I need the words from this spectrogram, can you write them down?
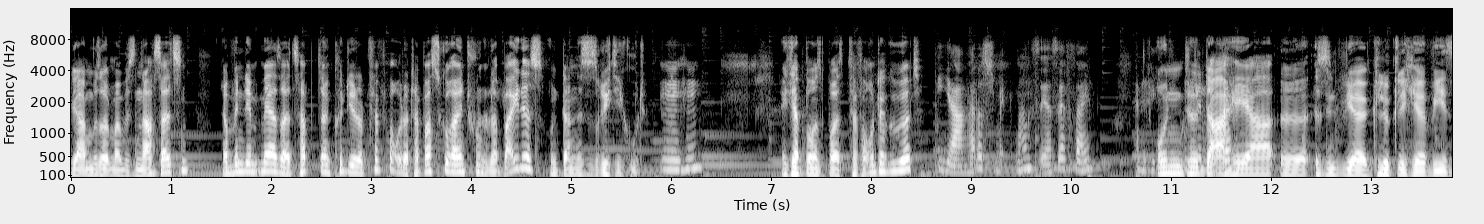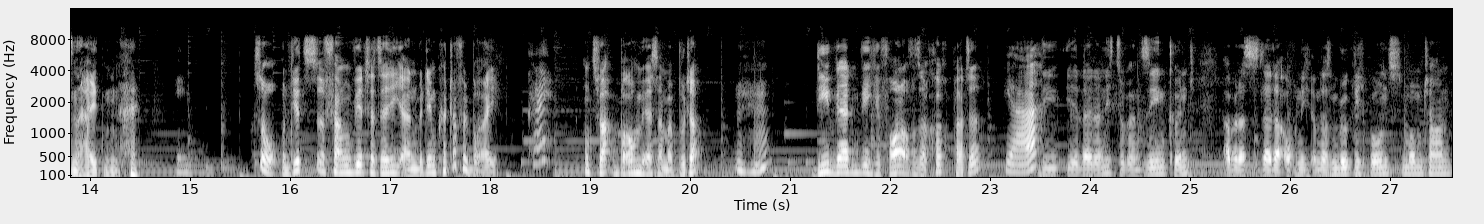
Ja, wir sollten mal ein bisschen nachsalzen. Aber wenn ihr Meersalz habt, dann könnt ihr dort Pfeffer oder Tabasco reintun oder beides und dann ist es richtig gut. Mhm. Ich habe bei uns bereits Pfeffer untergerührt Ja, das schmeckt man sehr, sehr fein. Und äh, daher äh, sind wir glückliche Wesenheiten. So, und jetzt äh, fangen wir tatsächlich an mit dem Kartoffelbrei. Okay. Und zwar brauchen wir erst einmal Butter. Mhm. Die werden wir hier vorne auf unserer Kochplatte, Ja. die ihr leider nicht so ganz sehen könnt, aber das ist leider auch nicht anders möglich bei uns momentan,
